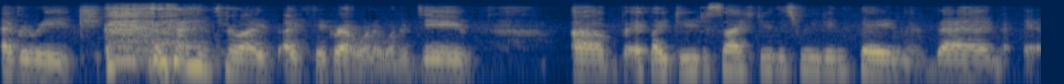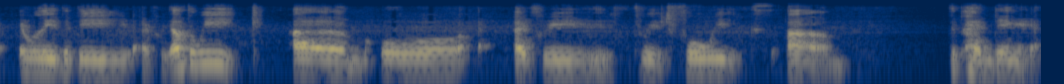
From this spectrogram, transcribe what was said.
every week until I, I figure out what I want to do. Um, but if I do decide to do this reading thing, then it, it will either be every other week um, or every three to four weeks, um, depending. I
